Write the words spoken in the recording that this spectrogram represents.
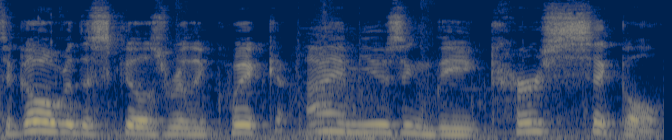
To go over the skills really quick, I am using the Curse Sickle.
